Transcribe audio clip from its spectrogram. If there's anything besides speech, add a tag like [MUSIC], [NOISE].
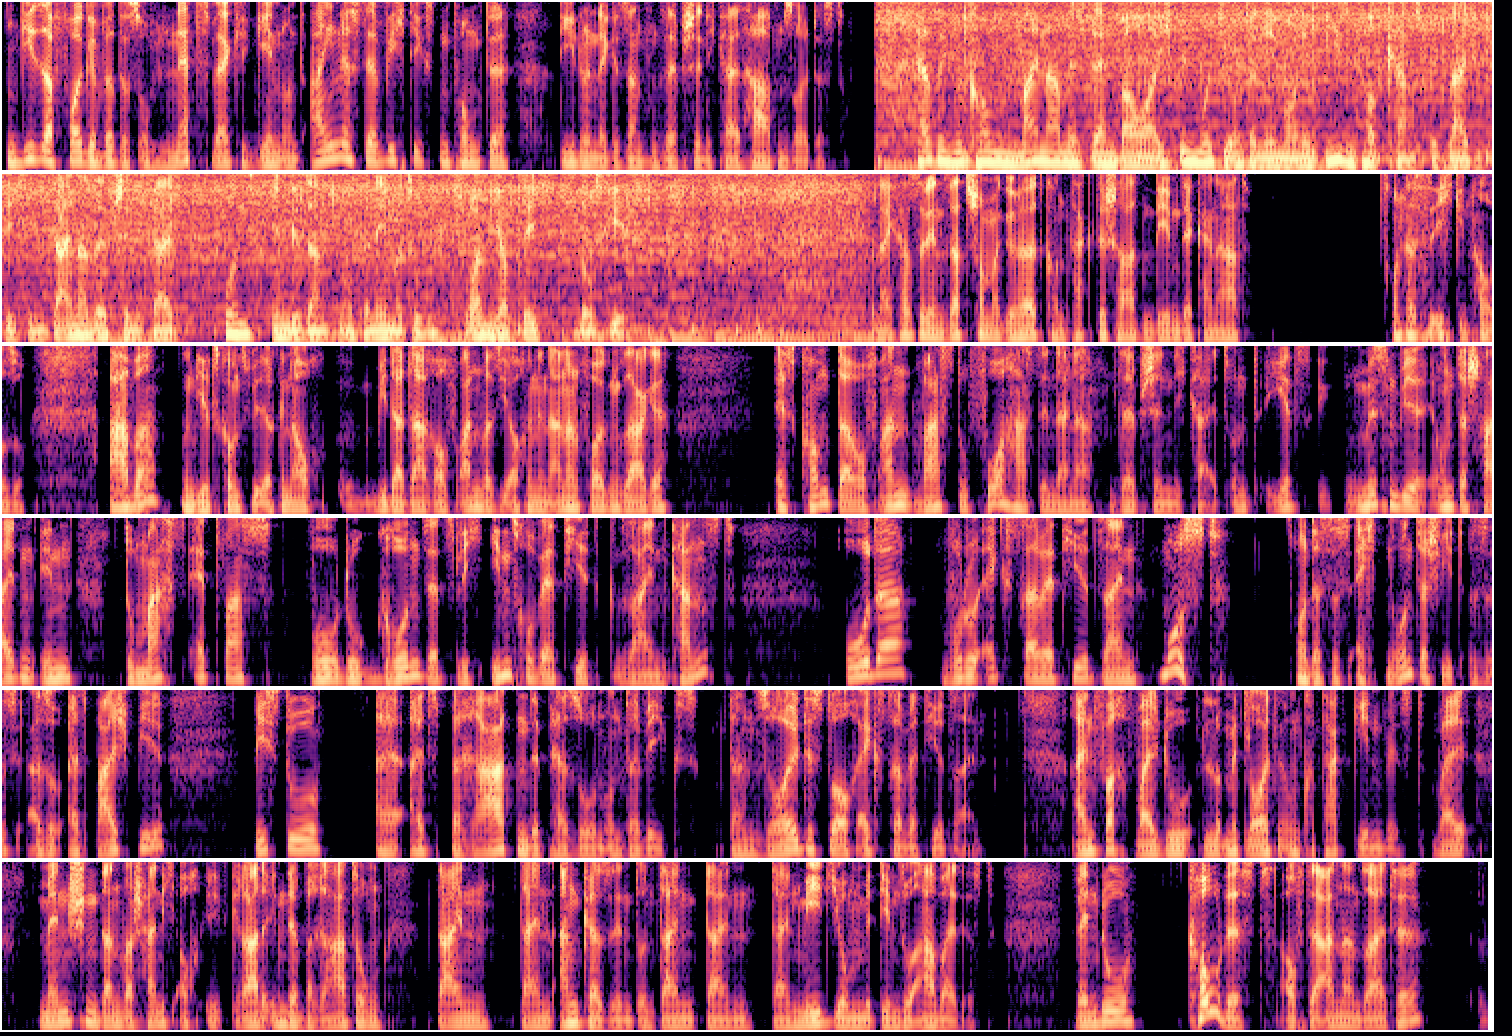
In dieser Folge wird es um Netzwerke gehen und eines der wichtigsten Punkte, die du in der gesamten Selbstständigkeit haben solltest. Herzlich willkommen, mein Name ist Dan Bauer, ich bin Multiunternehmer und in diesem Podcast begleite ich dich in deiner Selbstständigkeit und im gesamten Unternehmertum. Ich freue mich auf dich, los geht's. Vielleicht hast du den Satz schon mal gehört, Kontakte schaden dem, der keine hat. Und das sehe ich genauso. Aber, und jetzt kommt es wieder genau wieder darauf an, was ich auch in den anderen Folgen sage, es kommt darauf an, was du vorhast in deiner Selbstständigkeit. Und jetzt müssen wir unterscheiden in, du machst etwas, wo du grundsätzlich introvertiert sein kannst oder wo du extravertiert sein musst. Und das ist echt ein Unterschied. Das ist also als Beispiel, bist du äh, als beratende Person unterwegs, dann solltest du auch extravertiert sein. Einfach weil du mit Leuten in Kontakt gehen willst, weil Menschen dann wahrscheinlich auch gerade in der Beratung dein, dein Anker sind und dein, dein, dein Medium, mit dem du arbeitest. Wenn du codest auf der anderen Seite,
